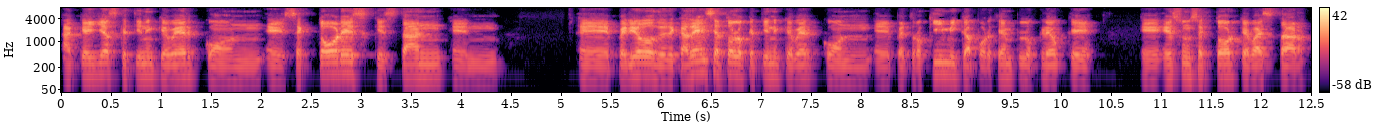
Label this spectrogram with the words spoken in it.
aquellas que tienen que ver con eh, sectores que están en eh, periodo de decadencia, todo lo que tiene que ver con eh, petroquímica, por ejemplo, creo que eh, es un sector que va a estar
